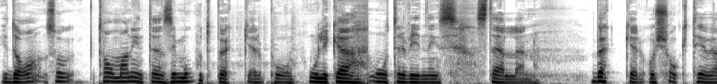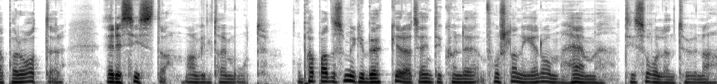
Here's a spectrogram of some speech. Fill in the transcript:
Idag så tar man inte ens emot böcker på olika återvinningsställen. Böcker och tjock-tv-apparater är det sista man vill ta emot. Och pappa hade så mycket böcker att jag inte kunde forsla ner dem hem till Sollentuna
